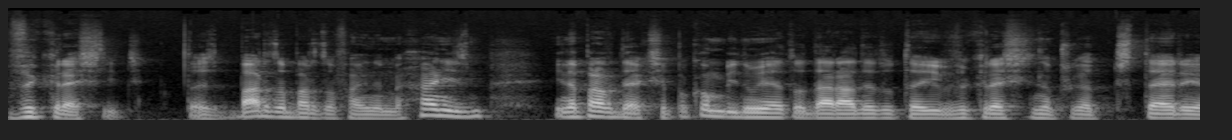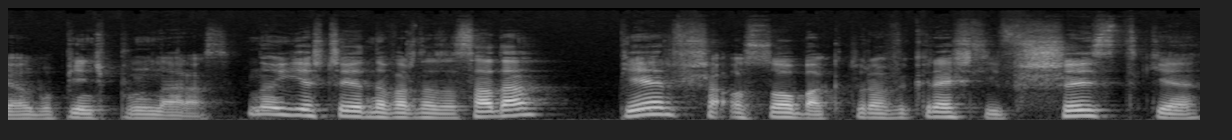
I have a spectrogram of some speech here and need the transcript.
wykreślić. To jest bardzo, bardzo fajny mechanizm i naprawdę jak się pokombinuje, to da radę tutaj wykreślić na przykład 4 albo 5 pól naraz. No i jeszcze jedna ważna zasada. Pierwsza osoba, która wykreśli wszystkie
